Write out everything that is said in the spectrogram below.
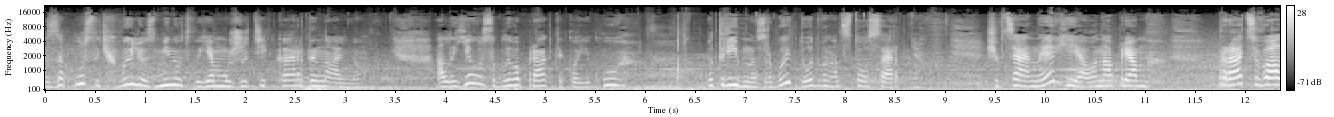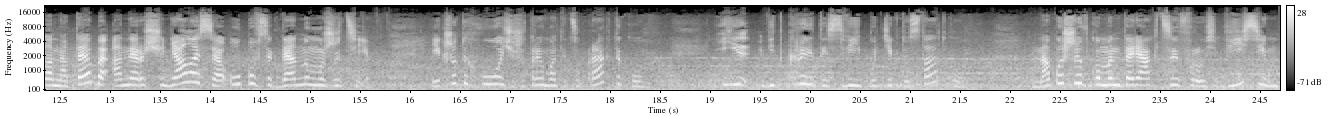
запустить хвилю змін у твоєму житті кардинально. Але є особлива практика, яку потрібно зробити до 12 серпня, щоб ця енергія вона прям працювала на тебе, а не розчинялася у повсякденному житті. І якщо ти хочеш отримати цю практику і відкрити свій потік достатку, напиши в коментарях цифру 8,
